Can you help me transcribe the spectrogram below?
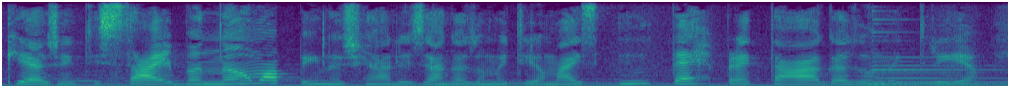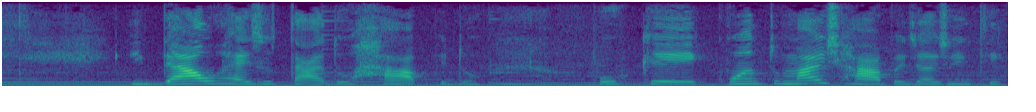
que a gente saiba não apenas realizar a gasometria, mas interpretar a gasometria e dar o resultado rápido, porque quanto mais rápido a gente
